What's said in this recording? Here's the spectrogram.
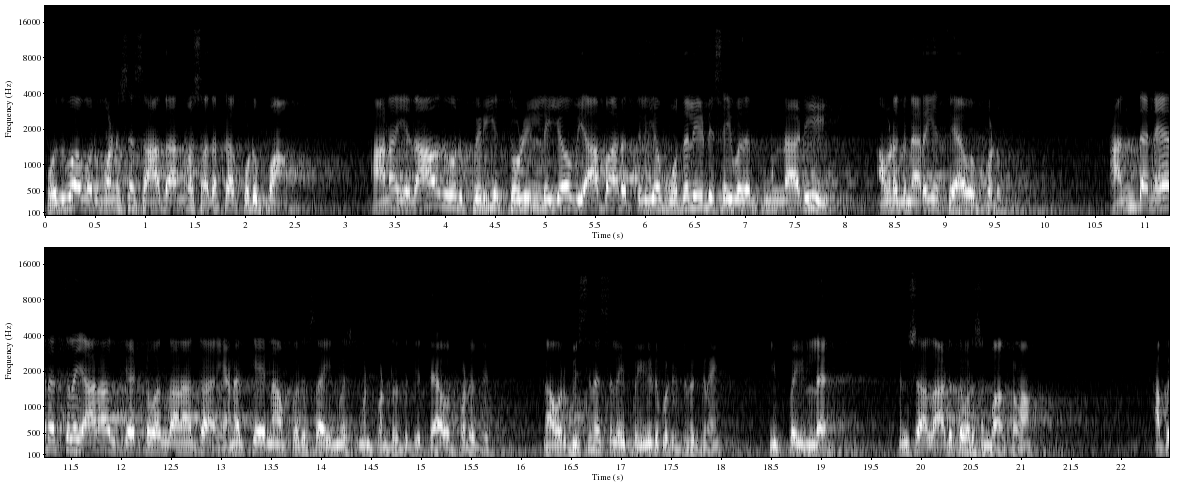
பொதுவாக ஒரு மனுஷன் சாதாரணமாக சதக்கா கொடுப்பான். ஆனால் ஏதாவது ஒரு பெரிய தொழிலையோ வியாபாரத்திலேயோ முதலீடு செய்வதற்கு முன்னாடி அவனுக்கு நிறைய தேவைப்படும். அந்த நேரத்தில் யாராவது கேட்டு வந்தானாக்கா எனக்கே நான் பெருசாக இன்வெஸ்ட்மெண்ட் பண்ணுறதுக்கு தேவைப்படுது. நான் ஒரு பிஸ்னஸில் இப்போ ஈடுபட்டு இருக்கிறேன். இப்போ இல்லை. இன்ஷால்லா அடுத்த வருஷம் பார்க்கலாம். அப்போ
